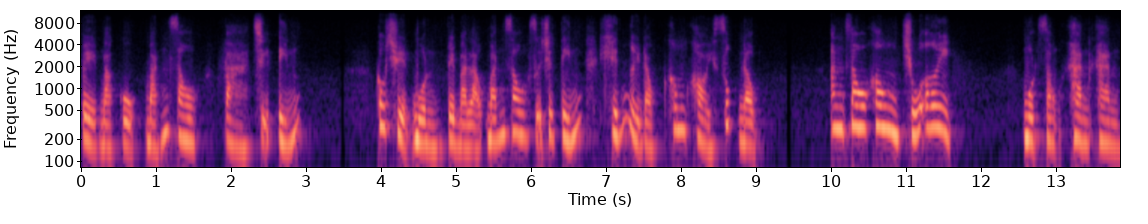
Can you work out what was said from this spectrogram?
về bà cụ bán rau và chữ tín. Câu chuyện buồn về bà lão bán rau giữ chữ tín khiến người đọc không khỏi xúc động. Ăn rau không chú ơi? Một giọng khàn khàn,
